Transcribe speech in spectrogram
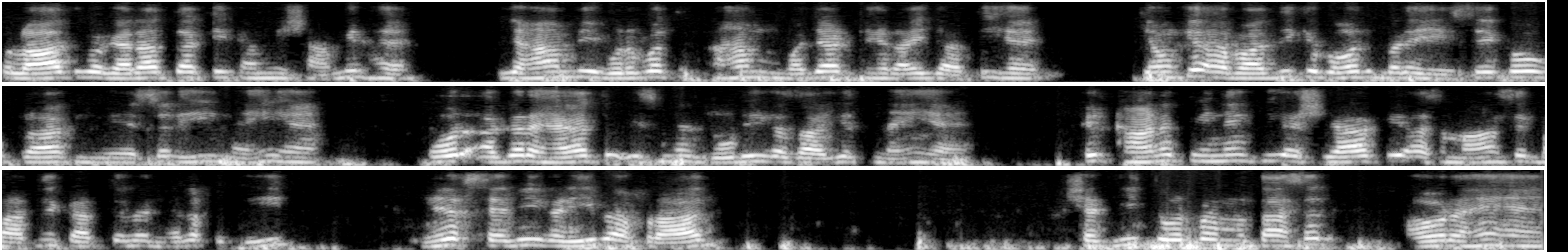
फुलाद वगैरह तक की कमी शामिल है। यहाँ भी गुर्बत अहम वजह ठहराई जाती है, क्योंकि आबादी के बहुत बड़े हिस्से को खुराक मैसर ही नहीं है। और अगर है तो इसमें ज़रूरी गजाइत नहीं है। फिर खाने पीने की अशिया के आसमान से बातें करते हुए नरख भी, नरख से भी गरीब अफराद शदीद तौर पर मुतासर हो रहे हैं।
